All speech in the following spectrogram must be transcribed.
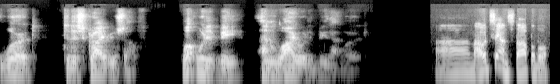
word to describe yourself, what would it be and why would it be that word? Um, I would say unstoppable.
